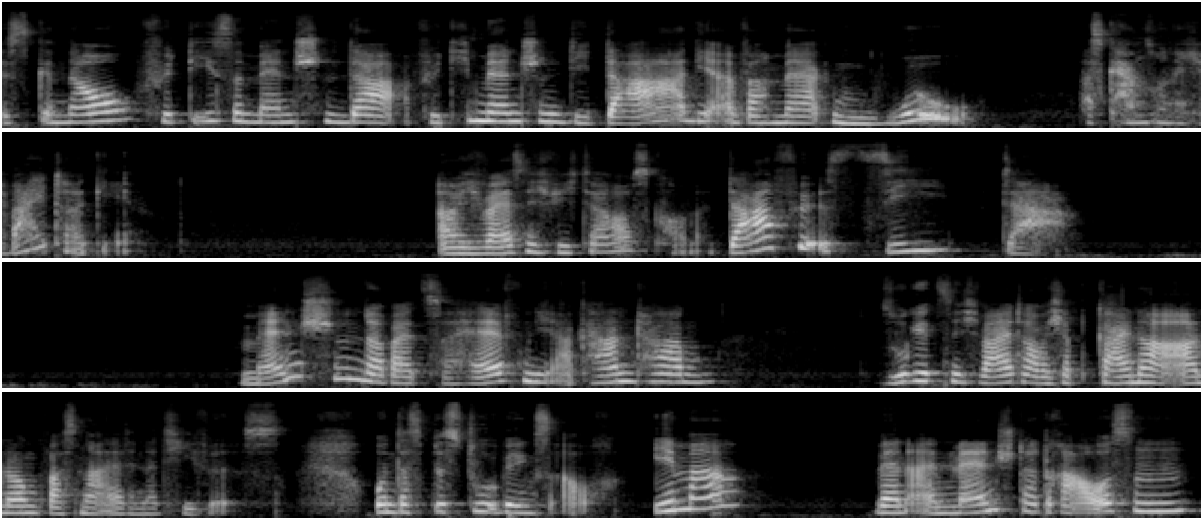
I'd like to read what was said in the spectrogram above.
ist genau für diese Menschen da. Für die Menschen, die da, die einfach merken, wow, das kann so nicht weitergehen. Aber ich weiß nicht, wie ich da rauskomme. Dafür ist sie da. Menschen dabei zu helfen, die erkannt haben, so geht's nicht weiter, aber ich habe keine Ahnung, was eine Alternative ist. Und das bist du übrigens auch. Immer, wenn ein Mensch da draußen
